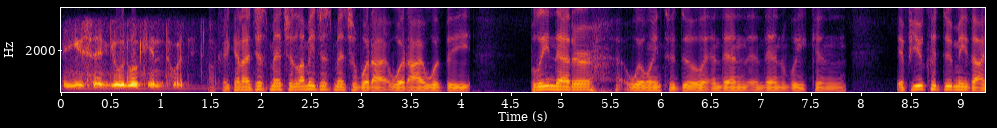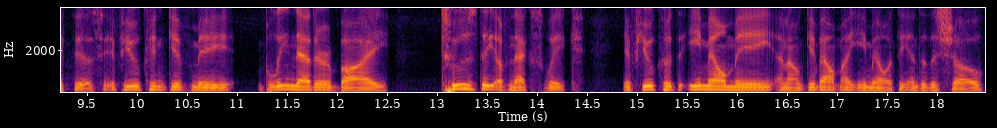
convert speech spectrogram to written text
And you said you would look into it. Okay, can I just mention? Let me just mention what I what I would be bli neder willing to do, and then and then we can, if you could do me like this, if you can give me bli neder by Tuesday of next week, if you could email me, and I'll give out my email at the end of the show.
